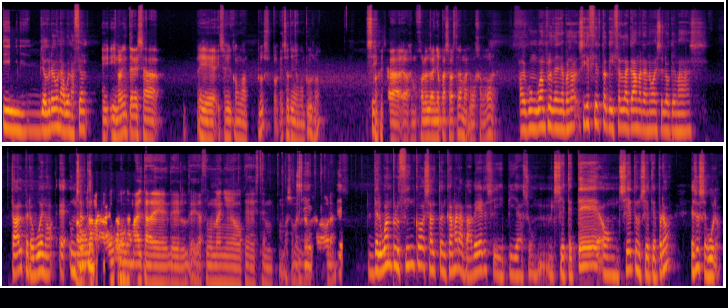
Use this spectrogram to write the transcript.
Y yo creo que una buena opción. Y, y no le interesa eh, seguir con OnePlus, porque de hecho tiene OnePlus, ¿no? Sí. Aunque sea, a lo mejor el del año pasado estará más rebajado ahora. algún OnePlus del año pasado. Sí que es cierto que quizás la cámara no es lo que más tal, pero bueno, eh, un salto una, una, una gama alta de, de- de hace un año que esté más o menos Sí. rebajado ahora. del OnePlus 5, salto en cámara va a ver si pillas un 7T o un 7, un 7 Pro, eso seguro.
